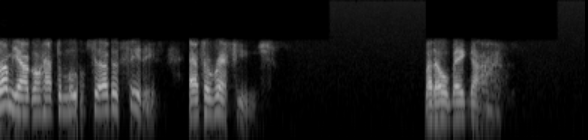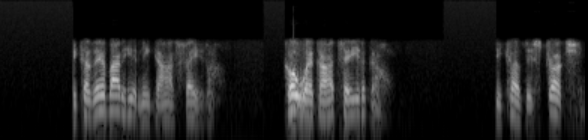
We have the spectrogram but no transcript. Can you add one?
Some of y'all going to have to move to other cities as a refuge. But obey God. Because everybody here need God's favor. Go where God tell you to go. Because destruction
